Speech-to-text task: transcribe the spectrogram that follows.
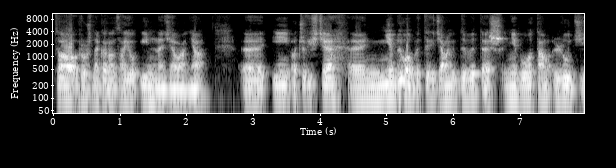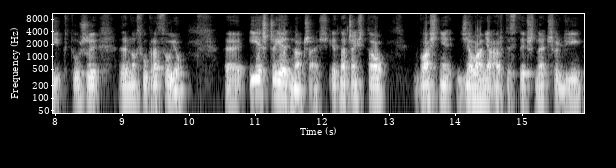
to różnego rodzaju inne działania. E, I oczywiście e, nie byłoby tych działań, gdyby też nie było tam ludzi, którzy ze mną współpracują. E, I jeszcze jedna część. Jedna część to właśnie działania artystyczne, czyli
